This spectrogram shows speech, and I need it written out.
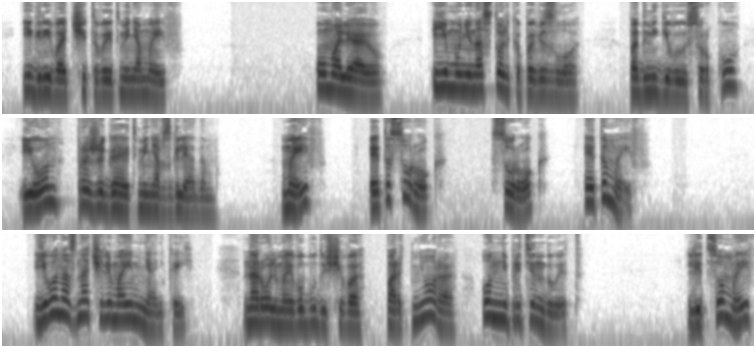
— игриво отчитывает меня Мэйв. «Умоляю, ему не настолько повезло». Подмигиваю сурку, и он прожигает меня взглядом. Мэйв — это Сурок. Сурок — это Мэйв. Его назначили моим нянькой. На роль моего будущего партнера он не претендует. Лицо Мэйв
